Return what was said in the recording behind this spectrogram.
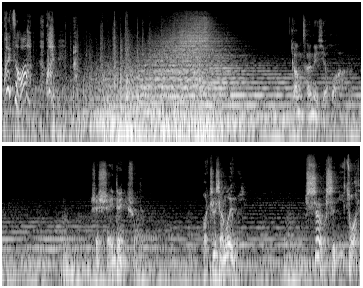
快走啊！快！刚才那些话是谁对你说的？我只想问你，是不是你做的？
